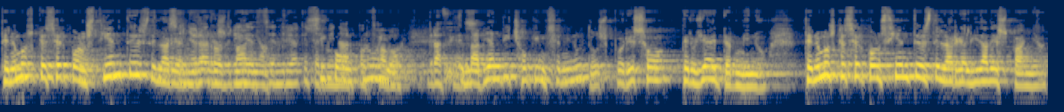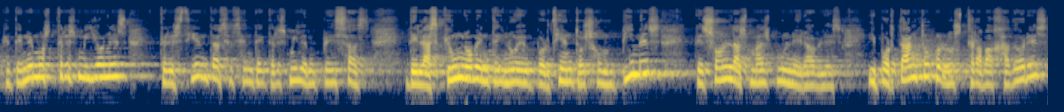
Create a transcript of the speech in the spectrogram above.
Tenemos que ser conscientes de la Señora realidad Rodríguez, España. tendría que terminar, por favor. Gracias. Me habían dicho 15 minutos, por eso, pero ya termino. Tenemos que ser conscientes de la realidad de España, que tenemos 3.363.000 empresas, de las que un 99% son pymes, que son las más vulnerables, y, por tanto, con los trabajadores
